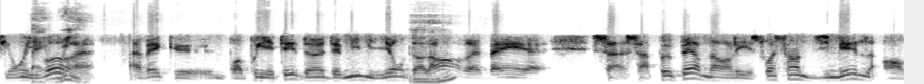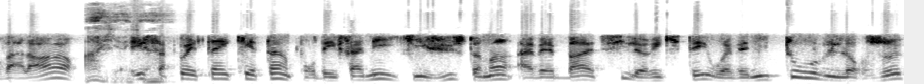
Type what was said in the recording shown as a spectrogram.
Si on y Ben va oui. avec une propriété d'un demi-million de dollars, euh, ben ça, ça peut perdre dans les 70 000 en valeur. Aïe, aïe, Et ça peut être inquiétant pour des familles qui, justement, avaient bâti leur équité ou avaient mis tous leurs œufs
